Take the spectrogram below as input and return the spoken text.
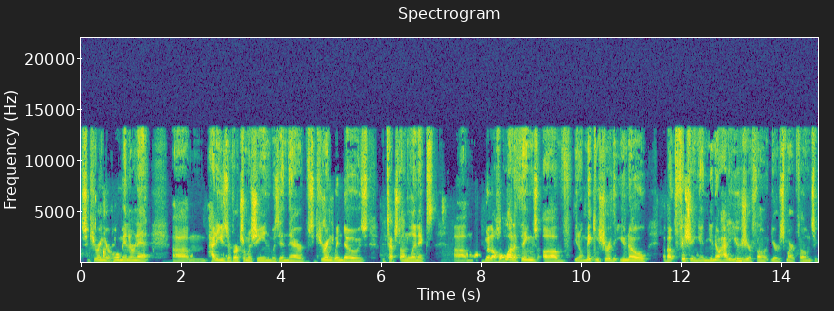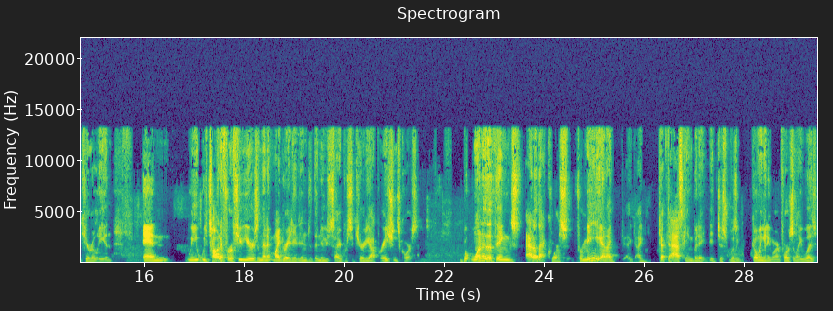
securing your home internet. Um, how to use a virtual machine was in there, securing Windows. We touched on Linux, um, but a whole lot of things of you know making sure that you know about phishing and you know how to use your phone, your smartphone securely, and and we we taught it for a few years, and then it migrated into the new cybersecurity operations course. But one of the things out of that course for me, and I I kept asking, but it, it just wasn't going anywhere, unfortunately, was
